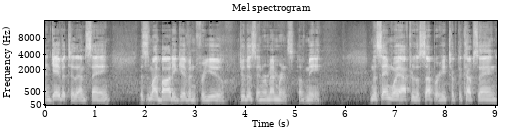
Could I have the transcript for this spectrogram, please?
and gave it to them, saying, "This is my body given for you. Do this in remembrance of me." In the same way, after the supper, he took the cup, saying,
